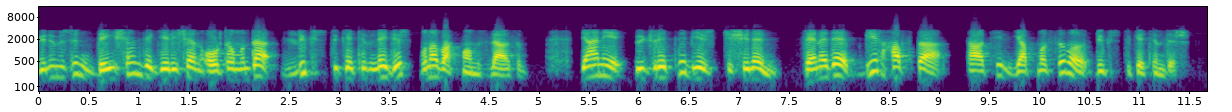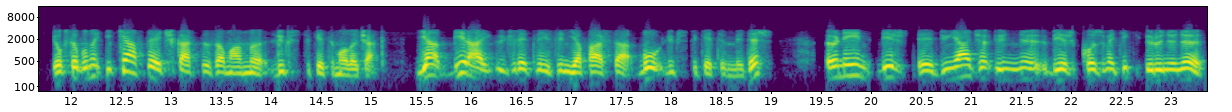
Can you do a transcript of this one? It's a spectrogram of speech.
günümüzün değişen ve gelişen ortamında lüks tüketim nedir? Buna bakmamız lazım. Yani ücretli bir kişinin senede bir hafta tatil yapması mı lüks tüketimdir? Yoksa bunu iki haftaya çıkarttığı zaman mı lüks tüketim olacak? Ya bir ay ücretli izin yaparsa bu lüks tüketim midir? Örneğin bir e, dünyaca ünlü bir kozmetik ürününü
